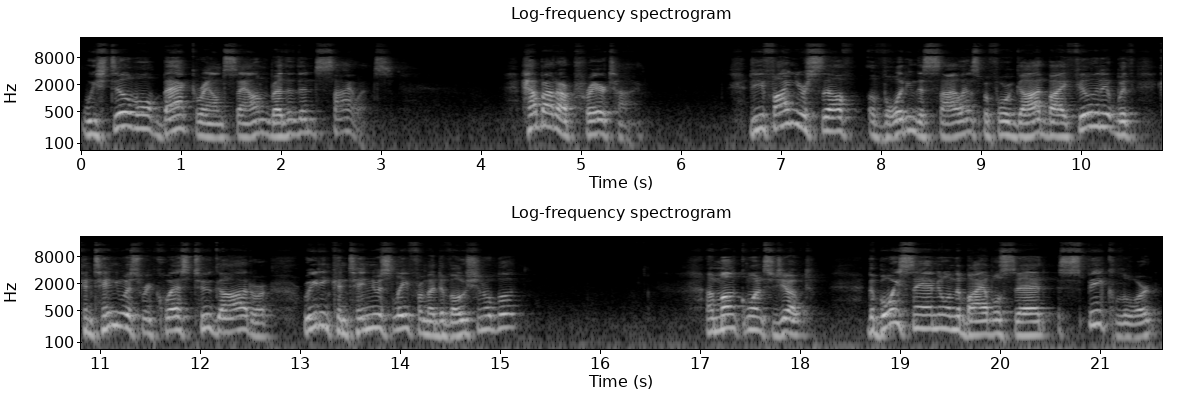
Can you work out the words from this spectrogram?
we still want background sound rather than silence. How about our prayer time? Do you find yourself avoiding the silence before God by filling it with continuous requests to God or reading continuously from a devotional book? A monk once joked, The boy Samuel in the Bible said, Speak, Lord,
